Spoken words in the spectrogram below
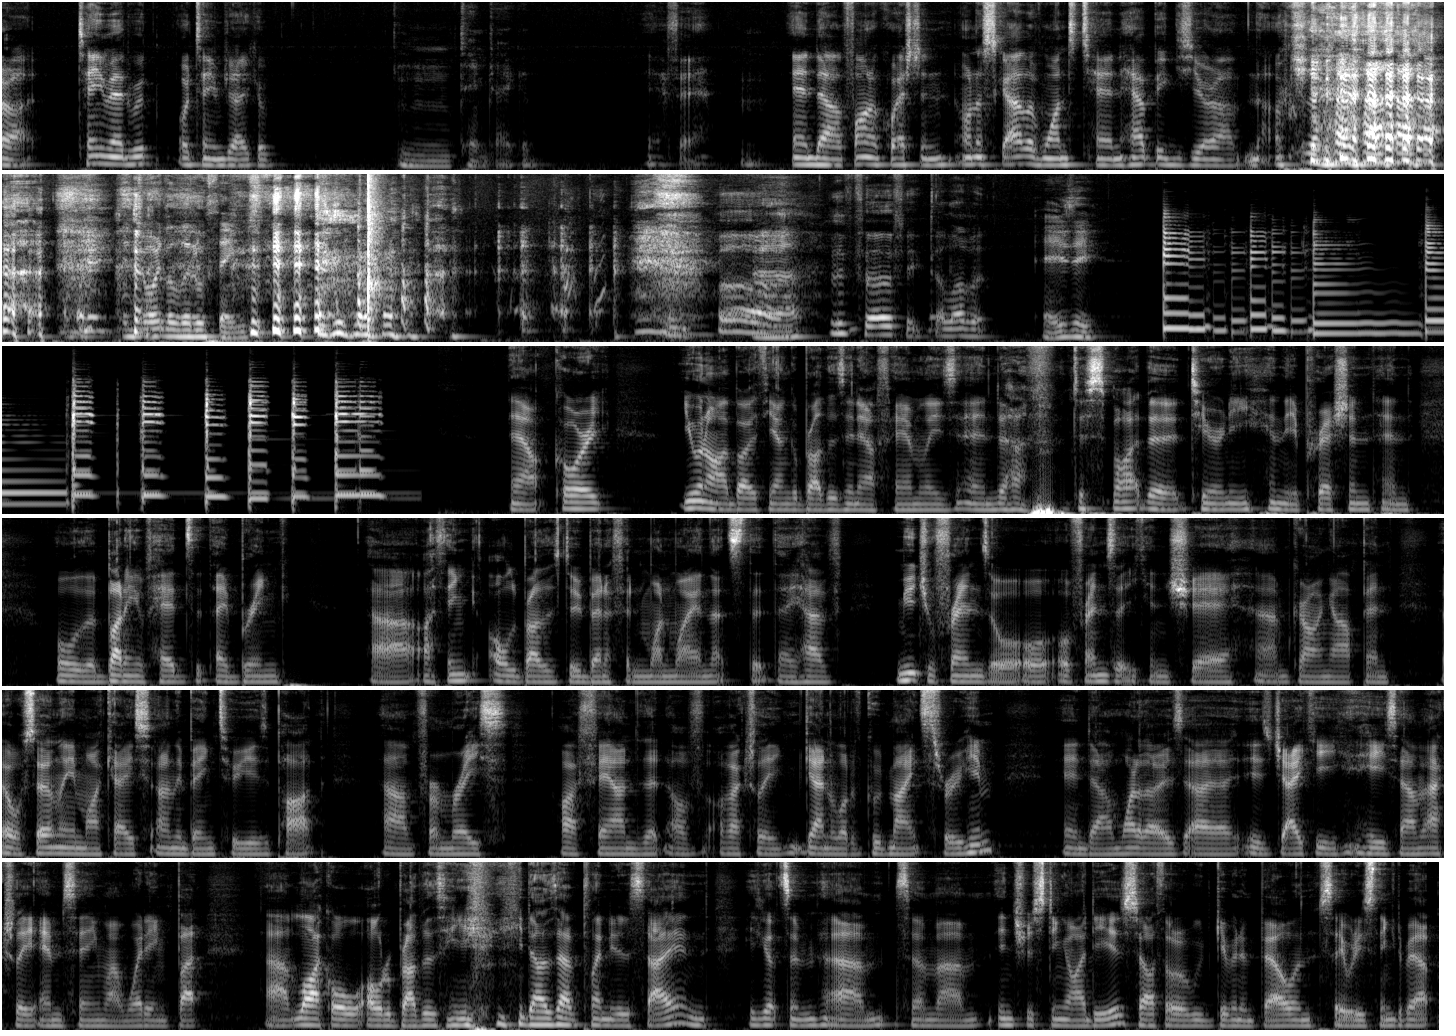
All right. Team Edward or Team Jacob? Mm, Team Jacob. Yeah, fair. Hmm. And uh, final question: On a scale of one to ten, how big's your um? No. Enjoy the little things. oh, Uh, perfect. I love it. easy. Now, Corey, you and I are both younger brothers in our families, and um, despite the tyranny and the oppression and all the butting of heads that they bring, uh, I think older brothers do benefit in one way, and that's that they have mutual friends or, or, or friends that you can share um, growing up. And or certainly in my case, only being two years apart um, from Reese, I found that I've, I've actually gained a lot of good mates through him. And um, one of those uh, is Jakey. He's um, actually emceeing my wedding, but uh, like all older brothers, he, he does have plenty to say, and he's got some um, some um, interesting ideas. So I thought I would give him a bell and see what he's thinking about.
